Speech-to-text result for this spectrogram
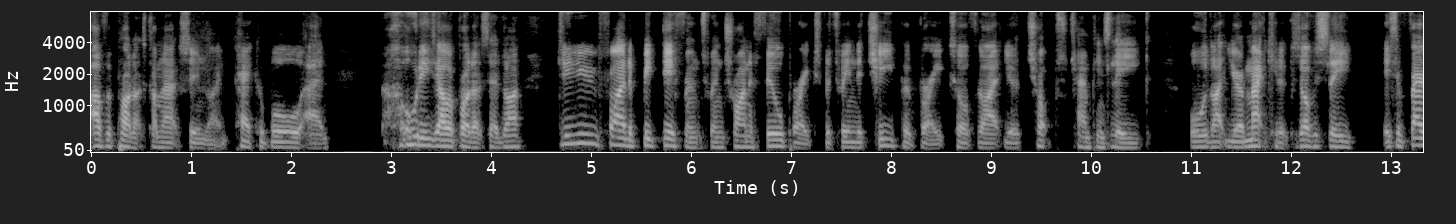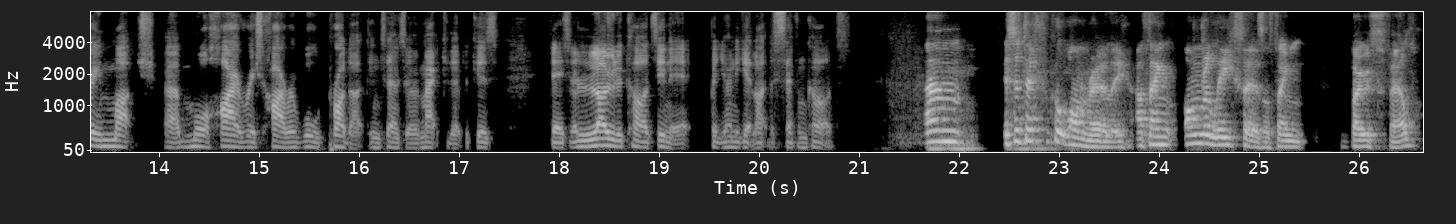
other products coming out soon, like impeccable and all these other products that are do you find a big difference when trying to fill breaks between the cheaper breaks of like your Chops Champions League or like your Immaculate? Because obviously it's a very much uh, more high risk, high reward product in terms of Immaculate because there's a load of cards in it, but you only get like the seven cards. Um, it's a difficult one, really. I think on releases, I think both fill.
